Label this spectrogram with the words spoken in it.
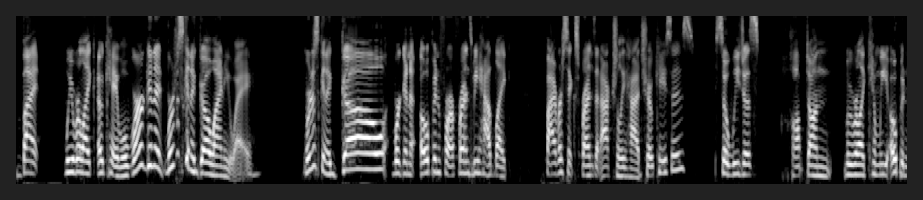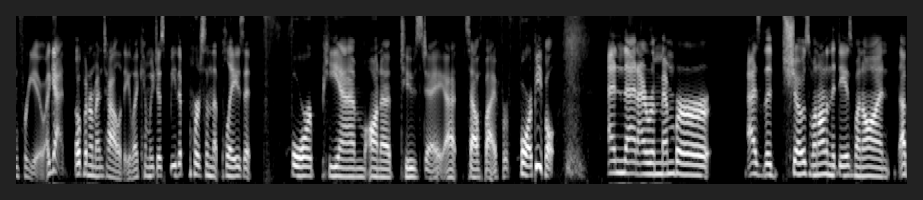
But we were like, okay, well, we're gonna, we're just gonna go anyway. We're just gonna go. We're gonna open for our friends. We had like five or six friends that actually had showcases, so we just hopped on. We were like, can we open for you again? Opener mentality. Like, can we just be the person that plays at 4 p.m. on a Tuesday at South by for four people? And then I remember as the shows went on and the days went on, a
